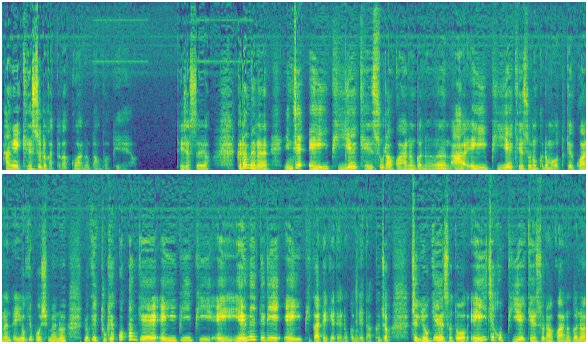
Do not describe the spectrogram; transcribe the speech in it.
항의 개수를 갖다가 구하는 방법이에요. 되셨어요? 그러면은 이제 A, B의 개수라고 하는 거는 아 A, B의 개수는 그러면 어떻게 구하는데 여기 보시면은 여기 두 개 곱한 게 A, B, B, A 얘네들이 A, B가 되게 되는 겁니다. 그죠? 즉 여기에서도 A 제곱 B의 개수라고 하는 거는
